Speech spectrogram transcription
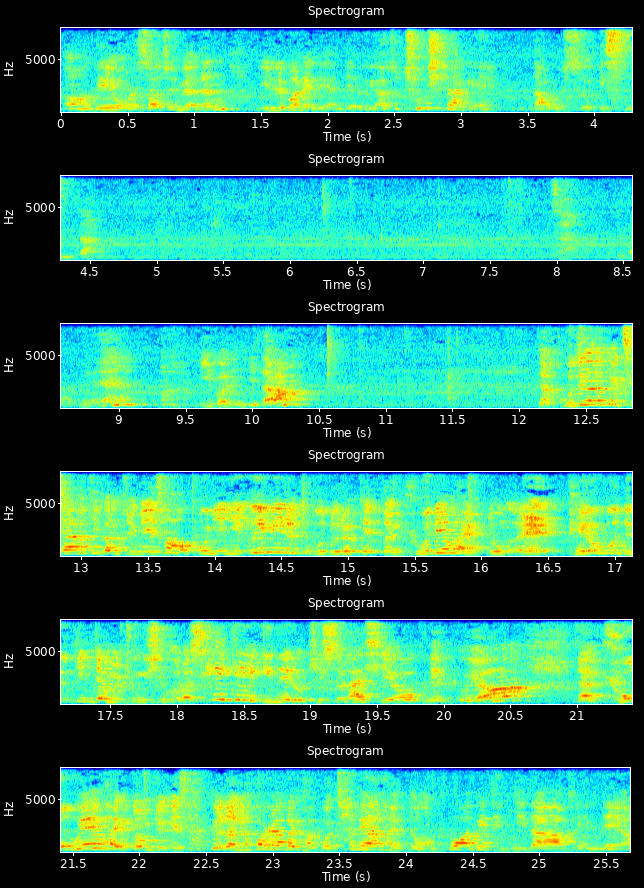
어, 내용을 써주면은 1번에 대한 내용이 아주 충실하게 나올 수 있습니다. 어, 2번입니다. 자, 고등학교 재학 기간 중에서 본인이 의미를 두고 노력했던 교내 활동을 배우고 느낀 점을 중심으로 3개 이내로 기술하시오 그랬고요. 자, 교회 활동 중에서 학교장의 허락을 받고 참여한 활동은 포함이 됩니다. 그랬네요.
